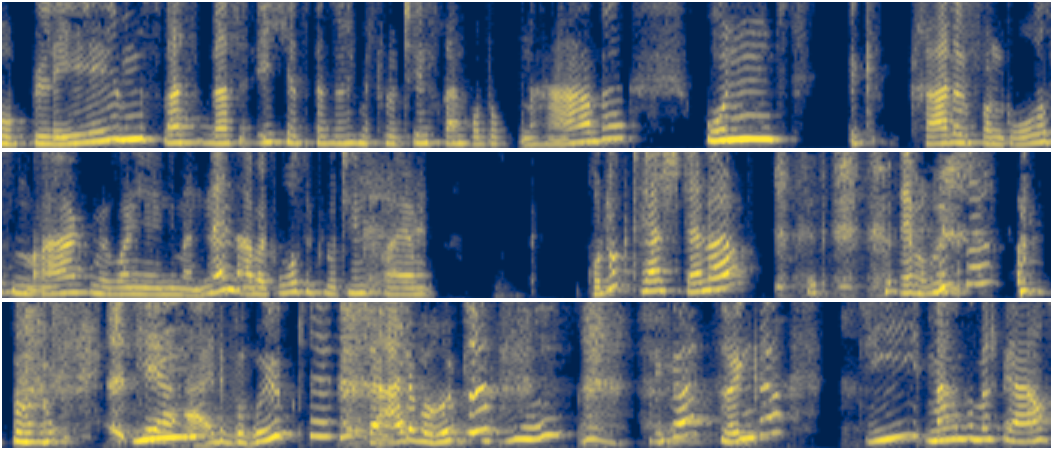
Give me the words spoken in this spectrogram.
Problems, was, was ich jetzt persönlich mit glutenfreien Produkten habe. Und gerade von großen Marken, wir wollen hier niemanden nennen, aber große glutenfreie Produkthersteller, der berühmte, der eine berühmte, der eine berühmte, Zwinker, Zwinker, die machen zum Beispiel auch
